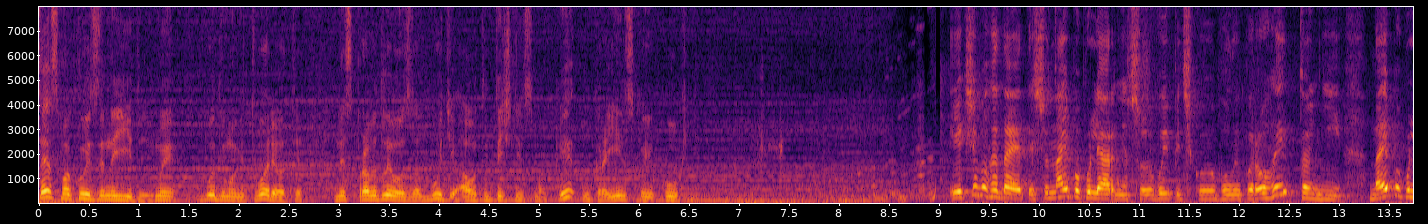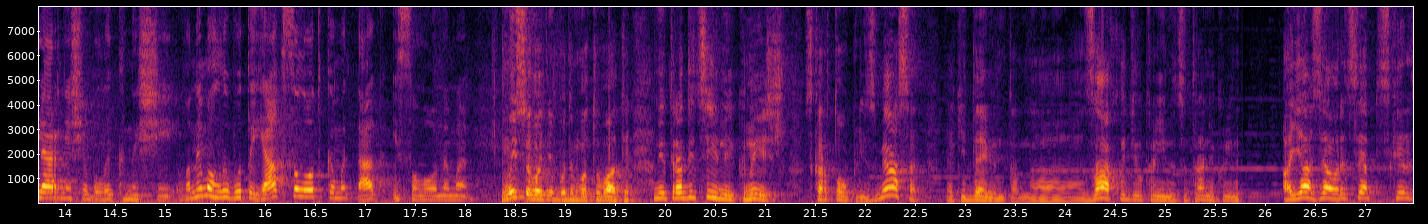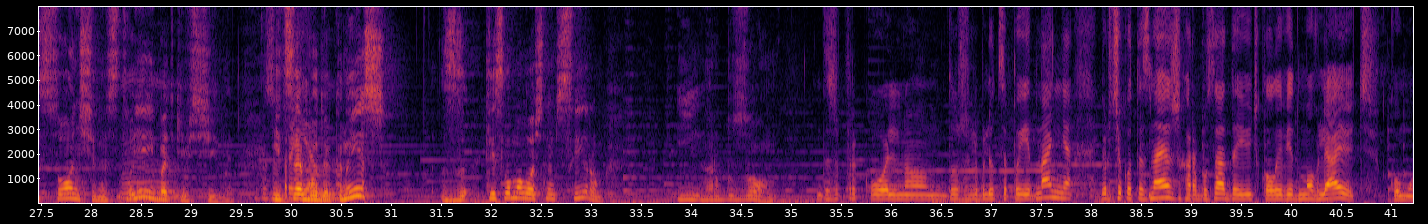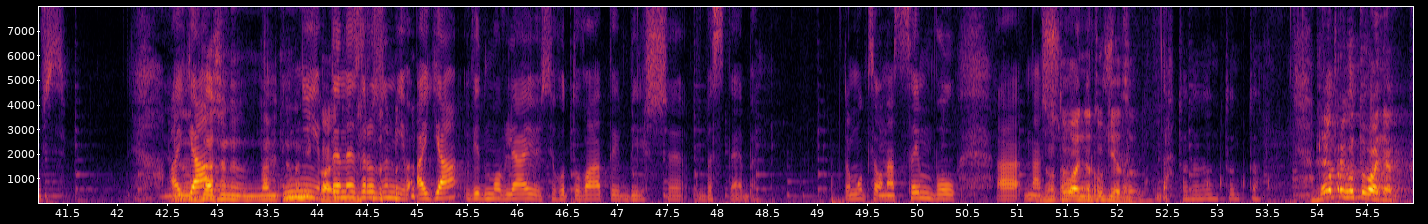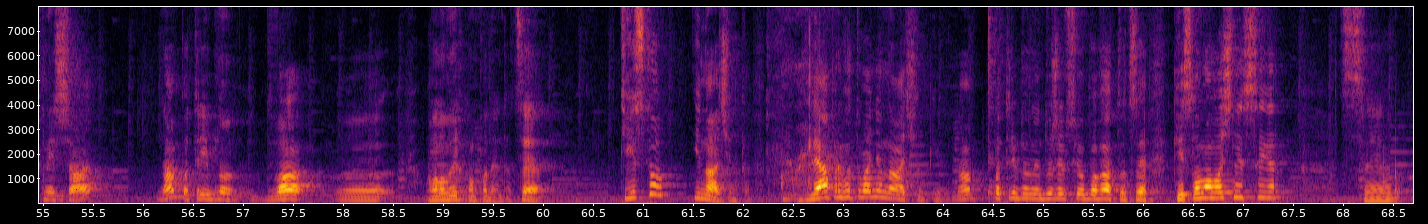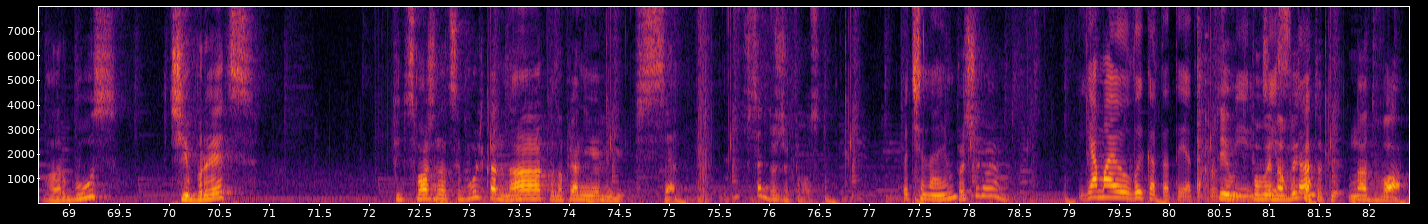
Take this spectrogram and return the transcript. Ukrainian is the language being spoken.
Це смакує Зенеїдою. Ми будемо відтворювати несправедливо забуті аутентичні смаки української кухні. І якщо ви гадаєте, що найпопулярнішою випічкою були пироги, то ні. Найпопулярніші були книші. Вони могли бути як солодкими, так і солоними. Ми сьогодні будемо готувати нетрадиційний книж з картоплі з м'яса, як іде він там на заході України, центральній України. А я взяв рецепт з Херсонщини, з твоєї батьківщини. Дуже і це приємно. буде книж з кисломолочним сиром і гарбузом. Дуже прикольно, дуже люблю це поєднання. Юрчику, ти знаєш, гарбуза дають, коли відмовляють комусь. А я Навіть не, навіть не ні, ти не зрозумів. А я відмовляюсь готувати більше без тебе. Тому це у нас символ а, нашого Готування дружби. тугеза. Да. Та-да-дам-там-там. Для приготування книша нам потрібно два е, головних компоненти. Це тісто і начинка. Для приготування начинки нам потрібно не дуже всього багато. Це кисломолочний сир, це гарбуз, чібрець, підсмажена цибулька на конопляній олії. Все. Все дуже просто. Починаємо. Починаємо. Я маю викатати, я так Ти розумію. повинна тісто. викатати на два.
